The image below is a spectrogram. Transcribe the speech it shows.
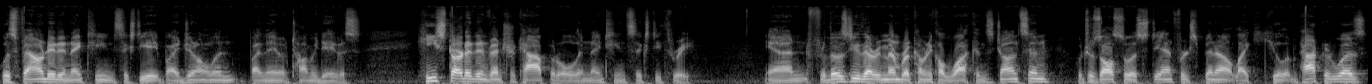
was founded in 1968 by a gentleman by the name of Tommy Davis. He started in venture capital in 1963. And for those of you that remember a company called Watkins Johnson, which was also a Stanford spinout like Hewlett and Packard was,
